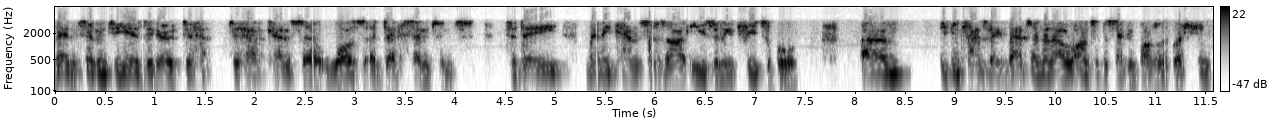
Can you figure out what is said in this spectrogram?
then, 70 years ago, to, ha- to have cancer was a death sentence. Today, many cancers are easily treatable. Um, you can translate that, and then I'll answer the second part of the question.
